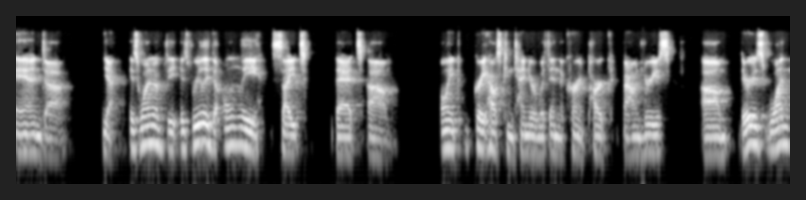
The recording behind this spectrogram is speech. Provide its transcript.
and uh, yeah, is one of the is really the only site that um, only great house contender within the current park boundaries. Um, there is one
